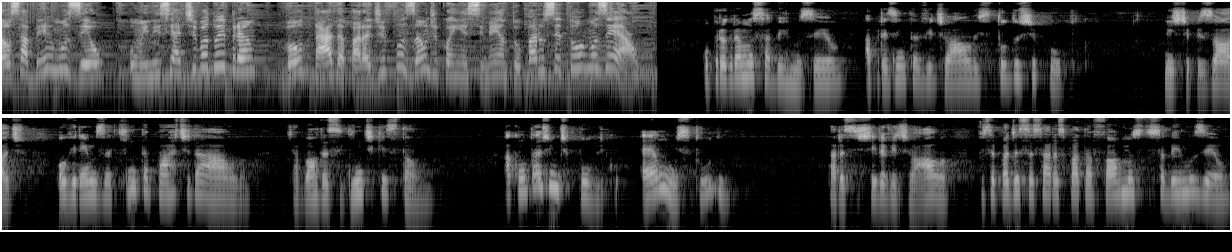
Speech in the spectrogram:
ao Saber Museu, uma iniciativa do IBRAM, voltada para a difusão de conhecimento para o setor museal. O programa Saber Museu apresenta videoaula Estudos de Público. Neste episódio, ouviremos a quinta parte da aula, que aborda a seguinte questão: A contagem de público é um estudo? Para assistir a videoaula, você pode acessar as plataformas do Saber Museu.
